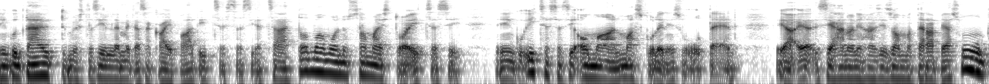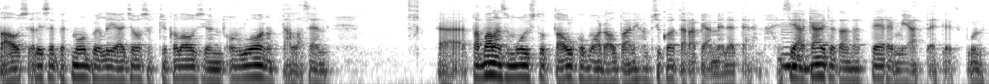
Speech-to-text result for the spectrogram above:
niin kuin täyttymystä sille, mitä sä kaipaat itsessäsi. Että sä et ole vaan voinut samaistua itsesi, niin kuin itsessäsi omaan maskuliinisuuteen. Ja, ja sehän on ihan siis oma terapiasuuntaus. Elizabeth Mobley ja Joseph Nicolosi on, on luonut tällaisen ää, tavallaan se muistuttaa ulkomuodoltaan ihan psykoterapian menetelmää. Ja siellä mm. käytetään tätä termiä, että, että, että kun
